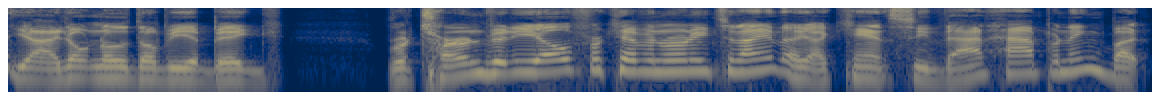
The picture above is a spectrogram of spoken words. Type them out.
yeah, I don't know that there'll be a big return video for Kevin Rooney tonight. I, I can't see that happening, but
